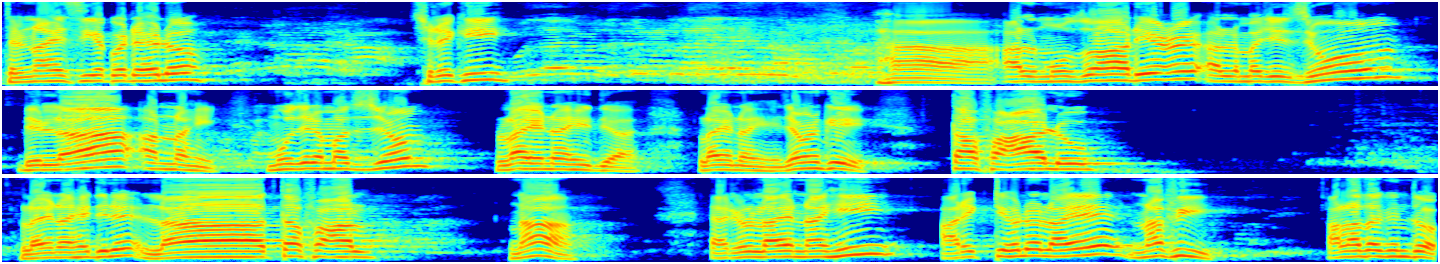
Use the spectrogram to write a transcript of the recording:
তাহলে নাহি সিগা কয়টা হলো সেটা কি? হ্যাঁ আল মুজারি আল মাজুম দিল্লা আর নাহি মুজরে মাজুম লাই নাহি দেয়া লাই নাহি যেমন কি তাফ আলু লাই নাহি দিলে, লা তাফ আল না একটা লায়ে নাহি, আরেকটি হলো লায়ে নাফি। আলাদা কিন্তু।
